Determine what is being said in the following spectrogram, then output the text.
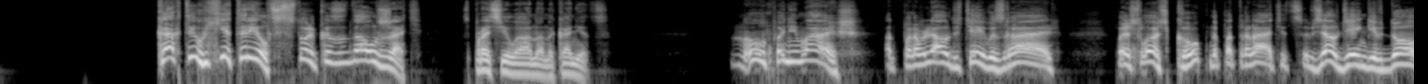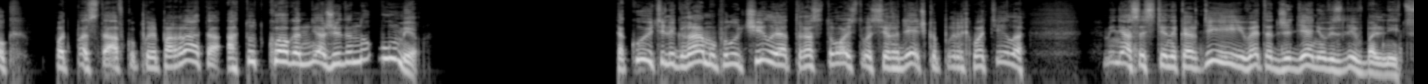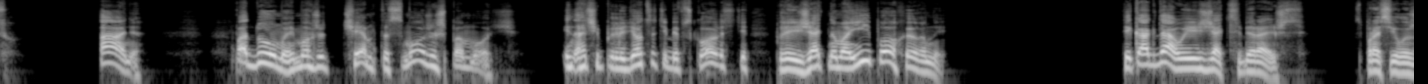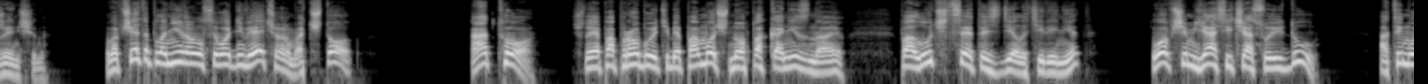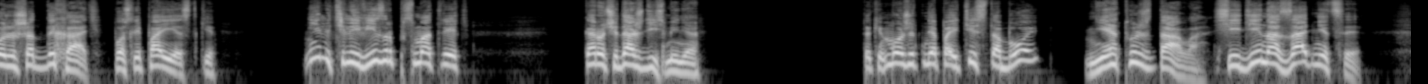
«Как ты ухитрился столько задолжать?» — спросила она наконец. «Ну, понимаешь, отправлял детей в Израиль. Пришлось крупно потратиться, взял деньги в долг под поставку препарата, а тут Коган неожиданно умер. Такую телеграмму получил и от расстройства сердечко прихватило. Меня со стенокардией в этот же день увезли в больницу. Аня, подумай, может, чем-то сможешь помочь? Иначе придется тебе в скорости приезжать на мои похороны. Ты когда уезжать собираешься? — спросила женщина. — Вообще-то планировал сегодня вечером. А что? — А то, что я попробую тебе помочь, но пока не знаю, получится это сделать или нет. В общем, я сейчас уйду, а ты можешь отдыхать после поездки. Или телевизор посмотреть. Короче, дождись меня. — Так и может мне пойти с тобой? «Нет уж, Дава, сиди на заднице.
